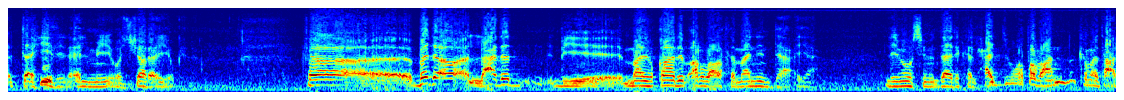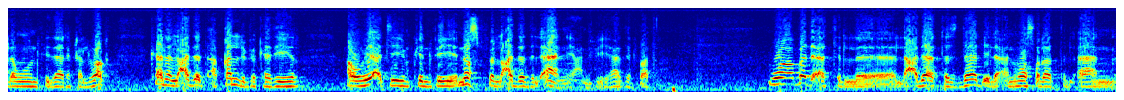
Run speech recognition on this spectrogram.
التأهيل العلمي والشرعي وكذا. فبدأ العدد بما يقارب 84 داعية. لموسم ذلك الحج وطبعا كما تعلمون في ذلك الوقت كان العدد أقل بكثير أو يأتي يمكن في نصف العدد الآن يعني في هذه الفترة. وبدأت الأعداد تزداد إلى أن وصلت الآن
